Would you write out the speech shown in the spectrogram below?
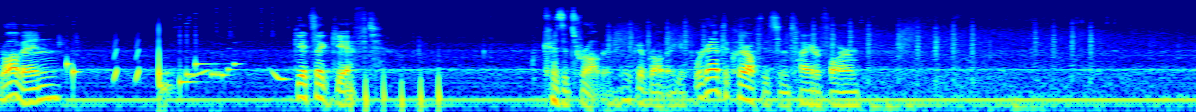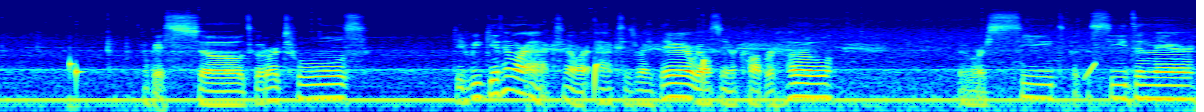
Robin gets a gift. Because it's Robin. We'll give Robin a gift. We're going to have to clear off this entire farm. Okay, so let's go to our tools. Did we give him our axe? No, our axe is right there. We also need our copper hoe. Go to our seeds. Put the seeds in there.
